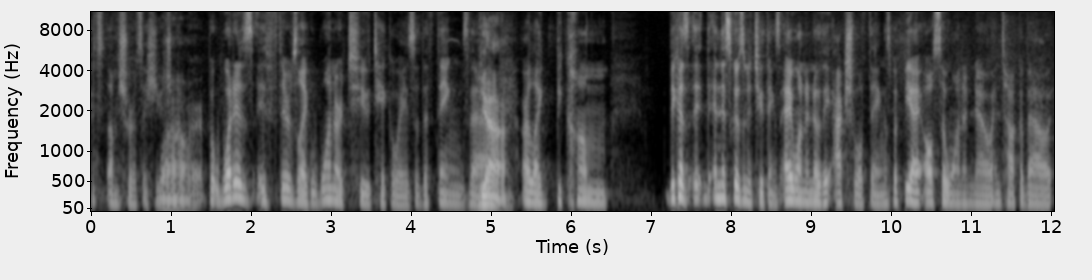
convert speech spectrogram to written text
It's, I'm sure it's a huge Wow. number. But what is, if there's like one or two takeaways of the things that Yeah. are like become, because, it- and this goes into two things. I want to know the actual things, but B, I also want to know and talk about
